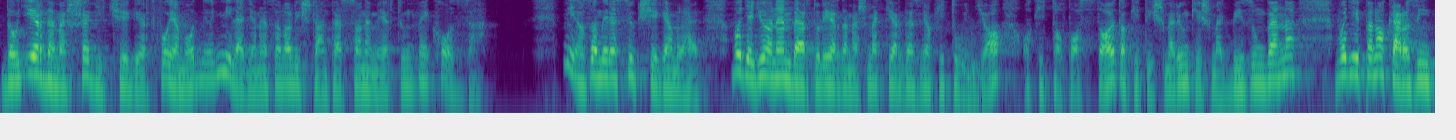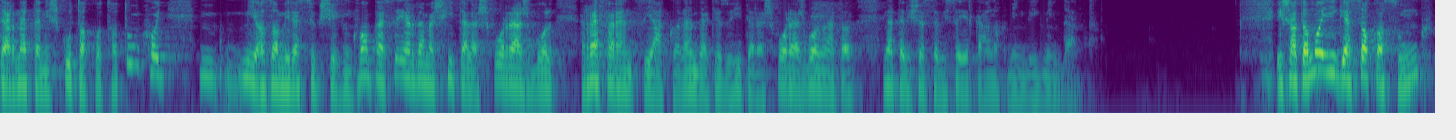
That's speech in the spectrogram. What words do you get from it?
de hogy érdemes segítségért folyamodni, hogy mi legyen ezen a listán, persze, ha nem értünk még hozzá. Mi az, amire szükségem lehet? Vagy egy olyan embertől érdemes megkérdezni, aki tudja, aki tapasztalt, akit ismerünk és megbízunk benne, vagy éppen akár az interneten is kutakodhatunk, hogy mi az, amire szükségünk van. Persze érdemes hiteles forrásból, referenciákkal rendelkező hiteles forrásból, mert a neten is össze-vissza mindig mindent. És hát a mai ige szakaszunk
